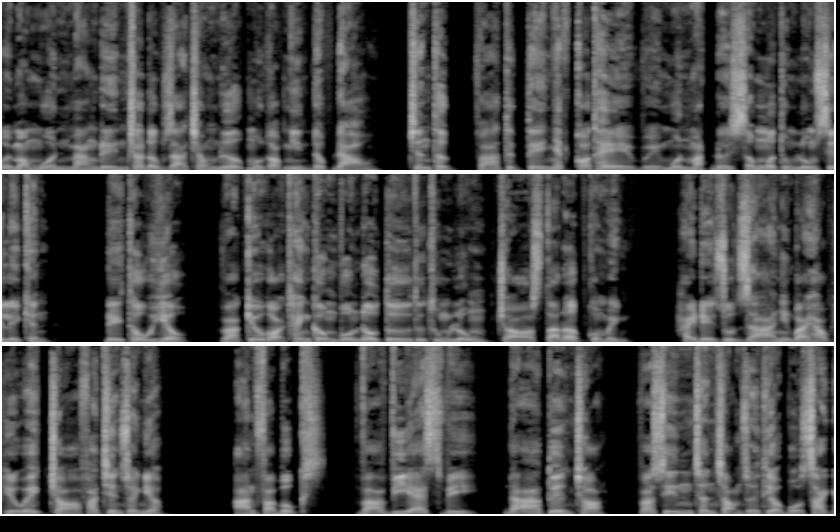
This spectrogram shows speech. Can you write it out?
Với mong muốn mang đến cho độc giả trong nước một góc nhìn độc đáo, chân thực và thực tế nhất có thể về muôn mặt đời sống ở thung lũng Silicon, để thấu hiểu và kêu gọi thành công vốn đầu tư từ thung lũng cho startup của mình, hay để rút ra những bài học hữu ích cho phát triển doanh nghiệp. Alpha Books và VSV đã tuyển chọn và xin trân trọng giới thiệu bộ sách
